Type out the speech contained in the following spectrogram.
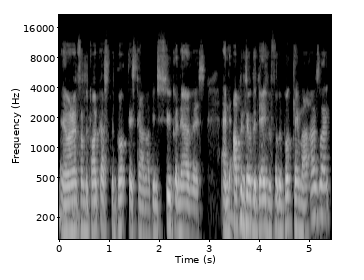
And then when I went from the podcast to the book this time, I've been super nervous. And up until the day before the book came out, I was like,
